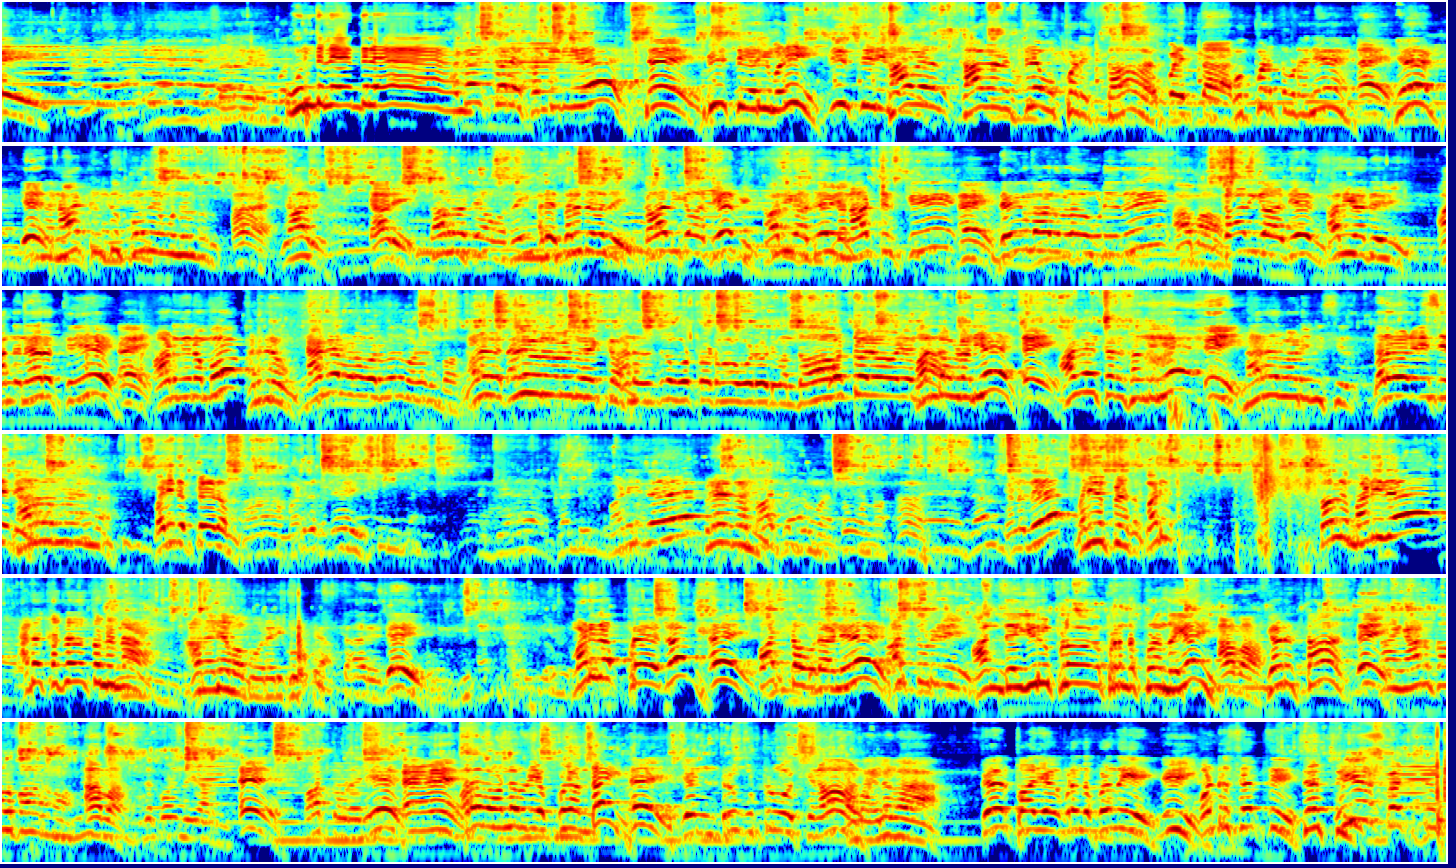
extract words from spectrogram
ஏய். உந்துல வீசி காவலத்திலே ஒப்படைத்தார். ஒப்படைத்தார். ஒப்படைத்த உடனே. ஏன்? இந்த நாட்டிற்கு குழந்தை ஒன்று இருக்குது ஆ, யாரு? யாரு? சரதேவதை அதே சரதேவதை. காளிகா தேவி. காளிகா தேவி. இந்த நாட்டிற்கு ஏய். தெய்வமாக விளங்கக்கூடியது ஆமா. காளிகா தேவி. காளிகா தேவி. அந்த நேரத்திலே ஏய். அனுதினமும் அனுதினமும். நகர் உணவு வருவது வழக்கம் நல்ல வந்து வைக்கம் அந்த ஓட்டோட்டமாக ஓடி ஓடி வந்தா ஓட்டோடி ஓடி வந்தா. உடனே ஏய். அகழ்கரை சந்திலே ஏய். வீசியது. வீசியது மனித பிரேதம். ஆ, மனித. மனித பிரேதம். என்னது? மனித பிரேதம். மனித சொல்லு மனித. அத கட்டத சொன்னா அவன் அடியா பாப்போம் ரெடி கூப்பிட்டா. மனித பிரேதம். பார்த்த உடனே அந்த இரு பிளவாக பிறந்த குழந்தையை ஆமா. எடுத்தால் ஞானத்தால பார்க்கணும் ஆமா. இந்த குழந்தை பார்த்த உடனே. மரத மன்னருடைய குழந்தை. என்று உற்று நோக்கினார் ஆமா இல்லவா? பேர் பாதியாக பிறந்த குழந்தையை. ஒன்று சேர்த்து. உயிர் பெற்று.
